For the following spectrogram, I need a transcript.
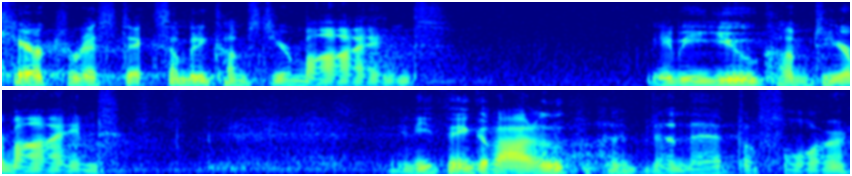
characteristic, somebody comes to your mind. Maybe you come to your mind. And you think about, Oop, I've done that before.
